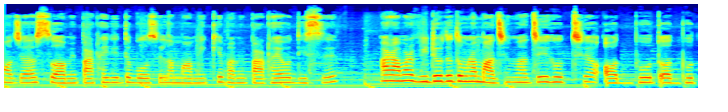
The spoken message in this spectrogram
মজা সো আমি পাঠাই দিতে বলছিলাম মামিকে, মামি পাঠায়ও দিছে। আর আমার ভিডিওতে তোমরা মাঝে মাঝে হচ্ছে অদ্ভুত অদ্ভুত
